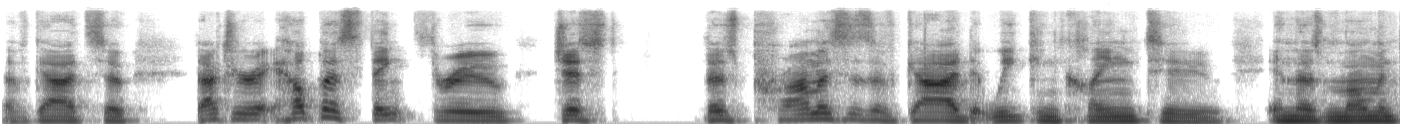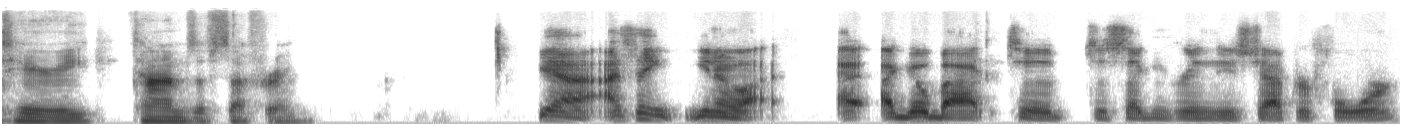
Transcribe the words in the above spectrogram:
of God. So, Dr. Rick, help us think through just those promises of God that we can cling to in those momentary times of suffering. Yeah, I think you know I, I go back to to Second Corinthians chapter four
